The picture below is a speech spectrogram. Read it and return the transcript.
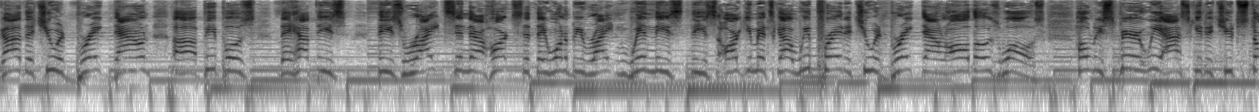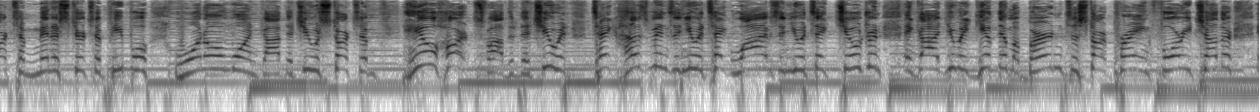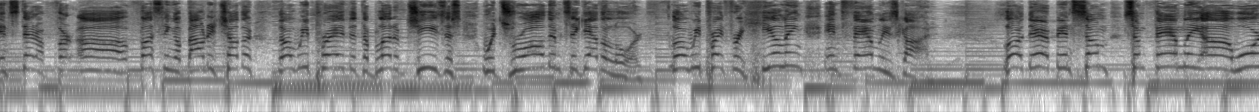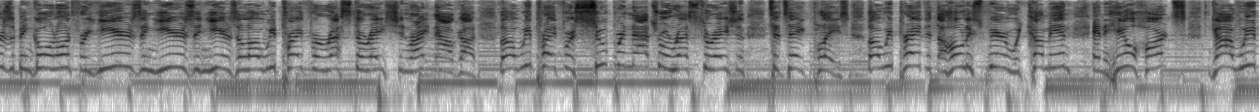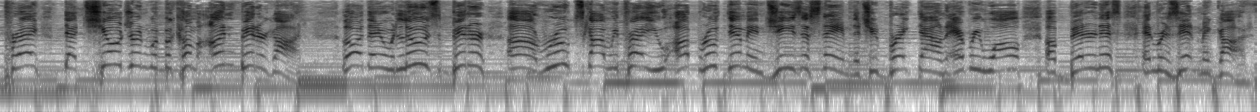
God, that you would break down uh, people's, they have these these rights in their hearts that they want to be right and win these these arguments. God we pray that you would break down all those walls. Holy spirit we ask you that you'd start to minister to people one-on-one god that you would start to heal hearts father that you would take husbands and you would take wives and you would take children and god you would give them a burden to start praying for each other instead of uh, fussing about each other. Lord we pray that the blood of jesus would draw them together lord. Lord we pray for healing in families, God. Lord, there have been some some family uh, wars have been going on for years and years and years. And Lord, we pray for restoration right now, God. Lord, we pray for supernatural restoration to take place. Lord, we pray that the Holy Spirit would come in and heal hearts. God, we pray that children would become unbitter, God. Lord, they would lose bitter uh, roots. God, we pray you uproot them in Jesus' name, that you break down every wall of bitterness and resentment, God.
